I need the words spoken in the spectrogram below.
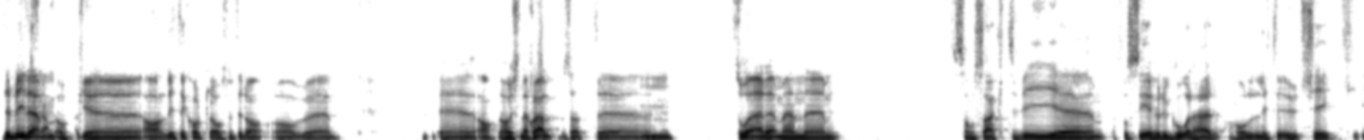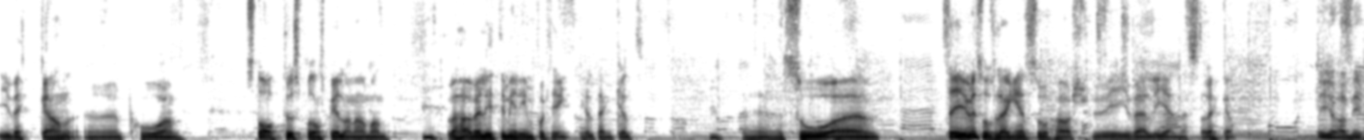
Det blir det. Fram- Och eh, ja, lite kortare avsnitt idag av ja, det har ju sina skäl. Så att Mm. så är det. Men som sagt, vi eh, får se hur det går här. Håll lite utkik i veckan eh, på status på de spelarna man behöver lite mer info kring helt enkelt. Eh, så säger vi så så länge så hörs vi väl igen nästa vecka. Det gör vi.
